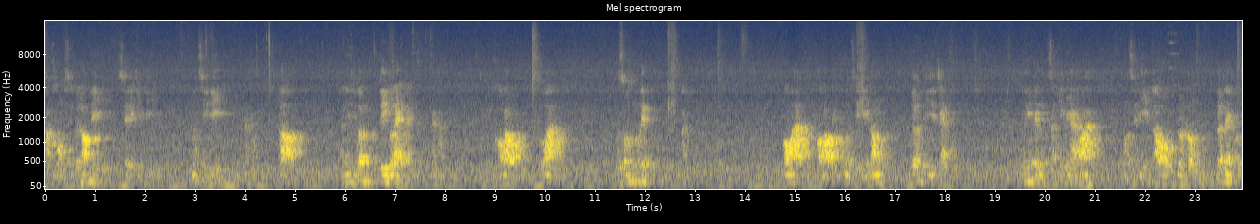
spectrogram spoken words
สังคมสิ่งแวดล้อมดี เศรษฐกิจดี เมืองสีดีนะครับ ก็ อันนี้ถือว่าดีตัวแรกเลยนะครับ ของเราถือว่าประสบความสำเร็จนะเพราะว่าของเราเมืองสีดีต้องเริ่มที่จิตใจอันนี้เป็นสังเกขีพยานว่าเมืองสีดีเราลดลงเริ่มได้ผล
